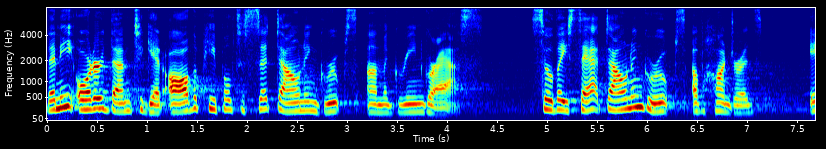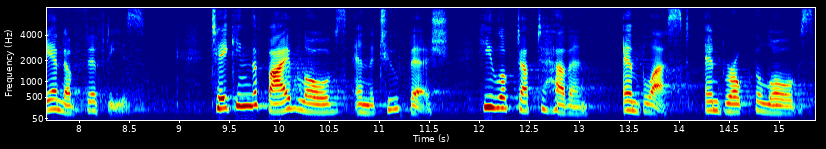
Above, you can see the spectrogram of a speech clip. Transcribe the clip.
Then he ordered them to get all the people to sit down in groups on the green grass. So they sat down in groups of hundreds and of fifties. Taking the five loaves and the two fish, he looked up to heaven and blessed and broke the loaves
